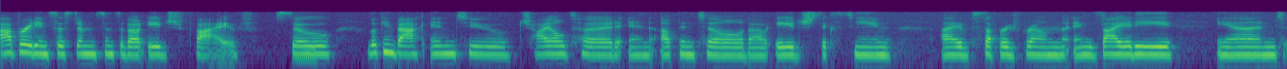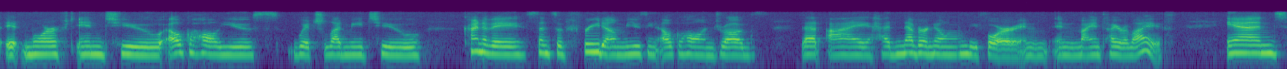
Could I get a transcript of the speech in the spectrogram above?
operating system since about age five. So, mm. looking back into childhood and up until about age 16, I've suffered from anxiety and it morphed into alcohol use, which led me to kind of a sense of freedom using alcohol and drugs that I had never known before in, in my entire life. And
